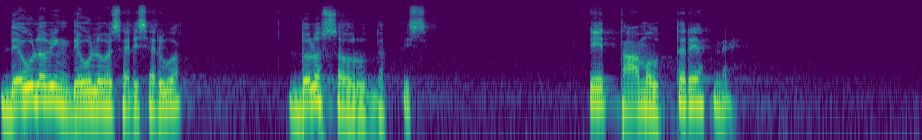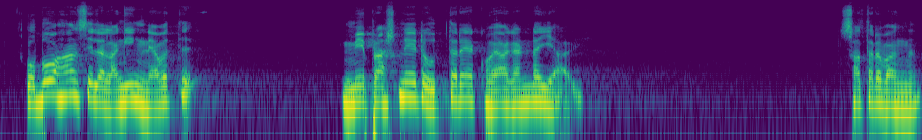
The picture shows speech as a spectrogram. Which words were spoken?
දෙව්ලවින් දෙව්ලව සැරිසැරුව දොළොස් සවුරුද්දක් තිස්සේ. ඒත් තාම උත්තරයක් නෑ. ඔබ වහන්සේලා ළඟින් නැවත මේ ප්‍රශ්නයට උත්තරයක් හොයා ගණ්ඩයි යාවි. සතරවං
